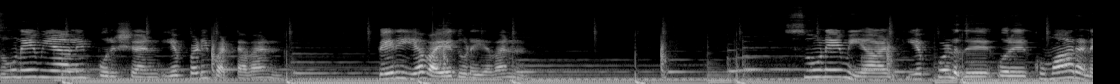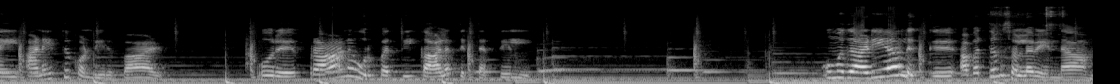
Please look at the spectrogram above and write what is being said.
சுனேமியாளின் புருஷன் எப்படிப்பட்டவன்? பெரிய வயதுடையவன். சூனேமியாள் எப்பொழுது ஒரு குமாரனை அணைத்து கொண்டிருப்பாள்? ஒரு பிராண உற்பத்தி காலத்திட்டத்தில். உமது அடியாளுக்கு அபத்தம் சொல்ல வேண்டாம்.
